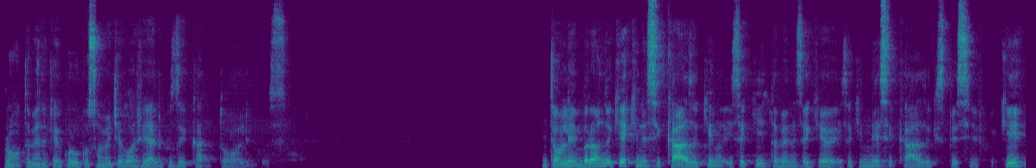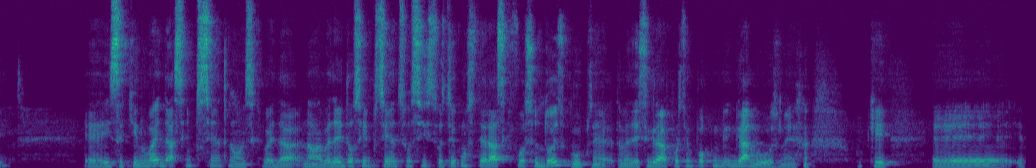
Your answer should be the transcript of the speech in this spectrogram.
Pronto, tá vendo que ele colocou somente evangélicos e católicos. Então, lembrando que aqui nesse caso aqui, isso aqui, tá vendo isso aqui, ó, isso aqui nesse caso aqui específico aqui, é, isso aqui não vai dar 100% não, isso aqui vai dar, não, vai dar então 100% se você, se você considerasse que fosse dois grupos, né, tá vendo, esse gráfico pode ser um pouco enganoso, né, porque é,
